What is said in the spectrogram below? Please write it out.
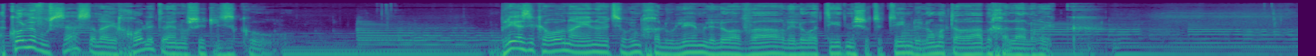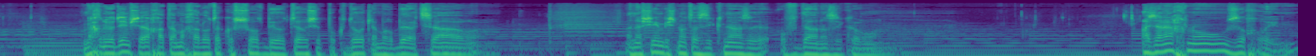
הכל מבוסס על היכולת האנושית לזכור. בלי הזיכרון היינו יצורים חלולים, ללא עבר, ללא עתיד, משוטטים, ללא מטרה, בחלל ריק. אנחנו יודעים שאחת המחלות הקשות ביותר שפוקדות למרבה הצער אנשים בשנות הזקנה זה אובדן הזיכרון. אז אנחנו זוכרים,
